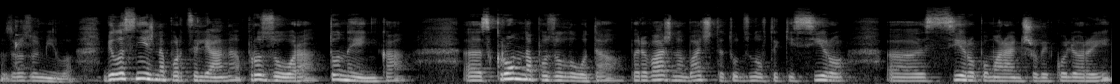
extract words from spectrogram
зрозуміло. Білосніжна порцеляна, прозора, тоненька, е, скромна позолота. Переважно, бачите, тут знов такі сіро, е, сіро-помаранчеві кольори.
